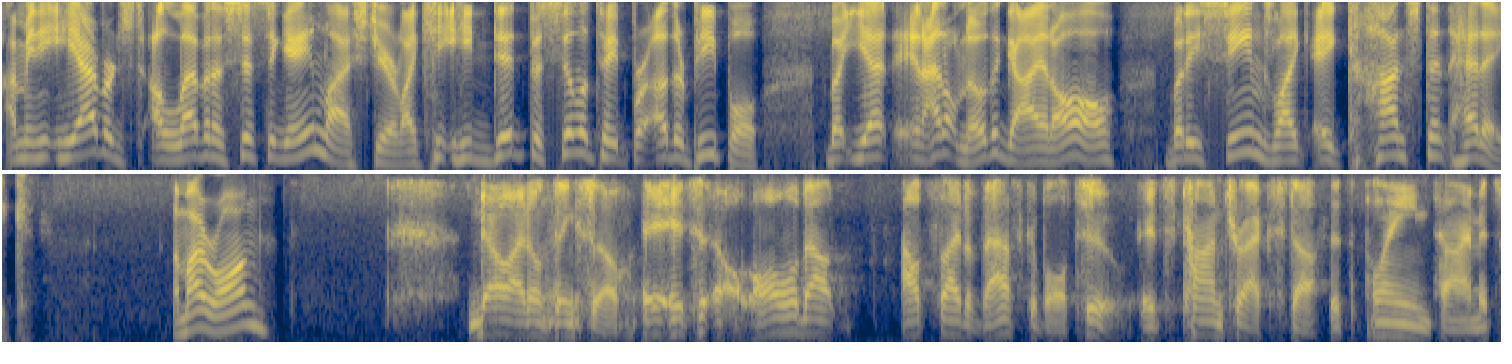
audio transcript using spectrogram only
I mean, he, averaged 11 assists a game last year. Like, he, he did facilitate for other people, but yet, and I don't know the guy at all, but he seems like a constant headache. Am I wrong? No, I don't think so. It's all about outside of basketball too. It's contract stuff. It's playing time. It's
